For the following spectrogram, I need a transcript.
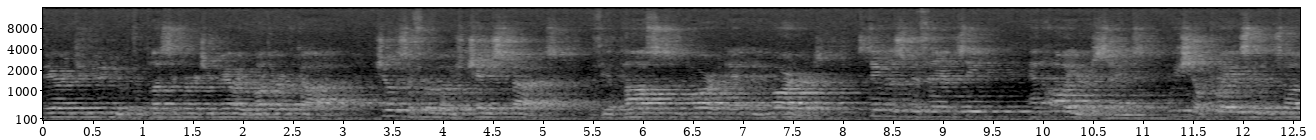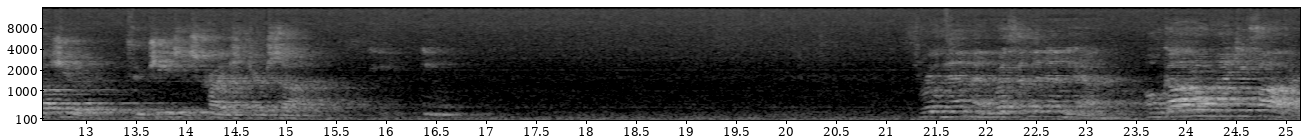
There in communion with the Blessed Virgin Mary, Mother of God, Joseph, her most chaste spouse, the apostles and, martyrs, St. Elizabeth Ann Seton, and all your saints, we shall praise and exalt you through Jesus Christ, your Son. Through him and with him and in him, O God, Almighty Father,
